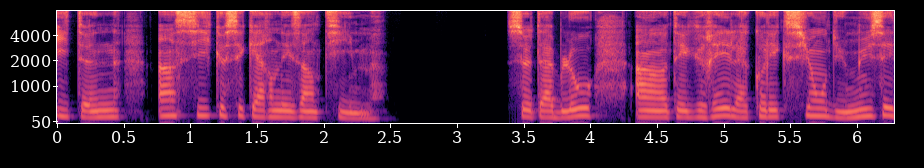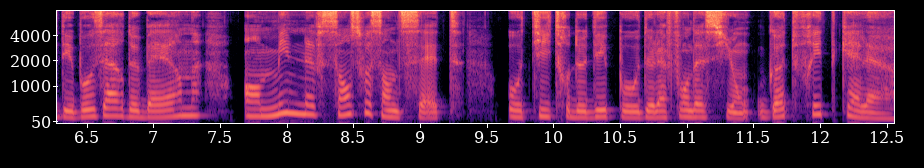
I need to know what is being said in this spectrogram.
Eaton ainsi que ses carnets intimes. Ce tableau a intégré la collection du Musée des beaux-arts de Berne en 1967 au titre de dépôt de la Fondation Gottfried Keller.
